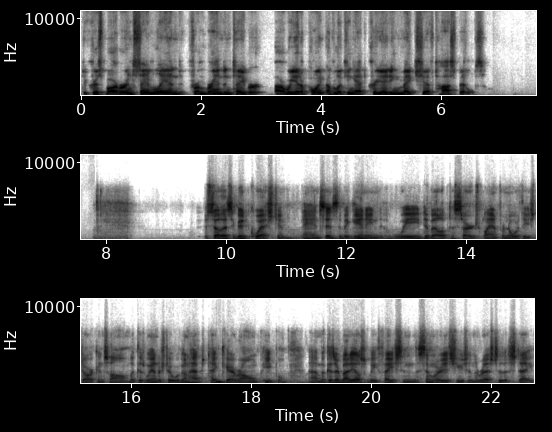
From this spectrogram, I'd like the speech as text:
To Chris Barber and Sam Lynd from Brandon Tabor, are we at a point of looking at creating makeshift hospitals? So that's a good question. And since the beginning, we developed a surge plan for Northeast Arkansas because we understood we're going to have to take care of our own people uh, because everybody else will be facing the similar issues in the rest of the state.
